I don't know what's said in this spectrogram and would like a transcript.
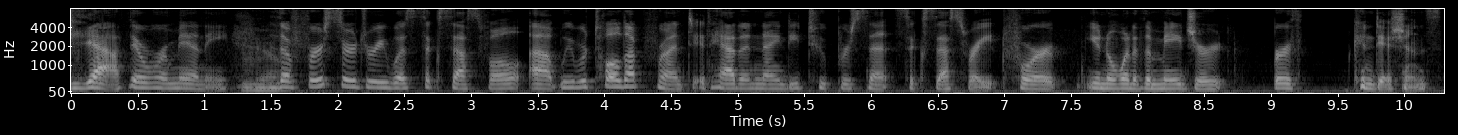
Yeah, there were many. Yeah. The first surgery was successful. Uh, we were told up front it had a 92% success rate for, you know, one of the major birth conditions.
